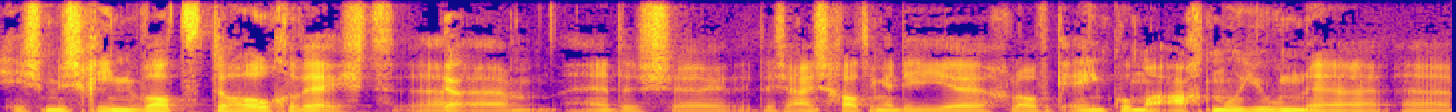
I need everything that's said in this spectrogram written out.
Is misschien wat te hoog geweest. Ja. ehm, hè, dus eh, er zijn schattingen die, eh, geloof ik, 1,8 miljoen eh,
